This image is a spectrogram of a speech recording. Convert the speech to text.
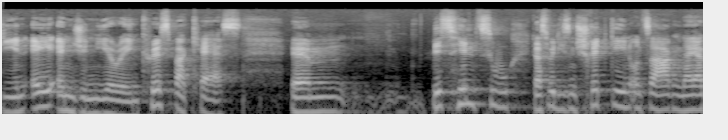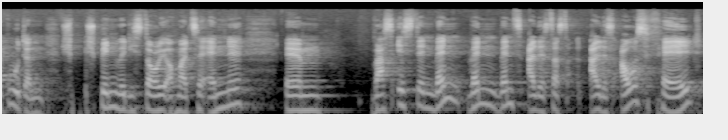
DNA-Engineering, CRISPR-Cas, ähm, bis hin zu, dass wir diesen Schritt gehen und sagen, naja gut, dann sp- spinnen wir die Story auch mal zu Ende. Ähm, was ist denn, wenn wenn wenn's alles das alles ausfällt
